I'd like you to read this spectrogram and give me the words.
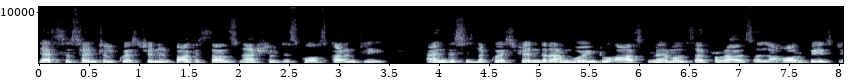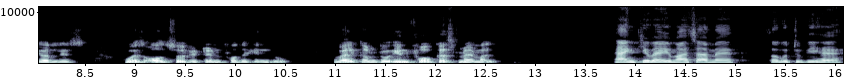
That's the central question in Pakistan's national discourse currently, and this is the question that I'm going to ask Mehmal Sarfraz, a Lahore based journalist who has also written for The Hindu. Welcome to In Focus, Mehmal. Thank you very much, Amit. So good to be here.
